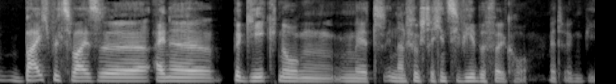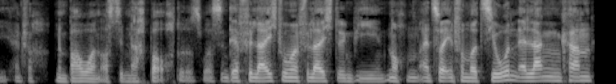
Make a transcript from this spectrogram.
beispielsweise eine Begegnung mit, in Anführungsstrichen, Zivilbevölkerung, mit irgendwie einfach einem Bauern aus dem Nachbarort oder sowas, in der vielleicht, wo man vielleicht irgendwie noch ein, zwei Informationen erlangen kann,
